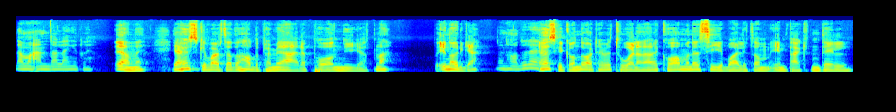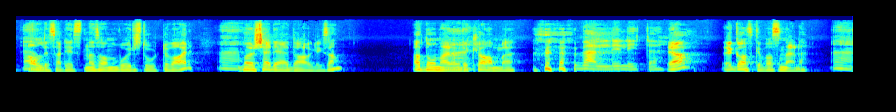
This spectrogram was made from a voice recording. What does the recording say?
den var enda lengre. Enig. Jeg husker bare at den hadde premiere på nyhetene i Norge. Den hadde det. Jeg husker ikke om det var TV 2 eller NRK, men det sier bare litt om impacten til alle disse artistene. sånn Hvor stort det var. Når skjer det i dag, liksom? At noen har en reklame. Veldig lite. ja, ganske fascinerende. Ja.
